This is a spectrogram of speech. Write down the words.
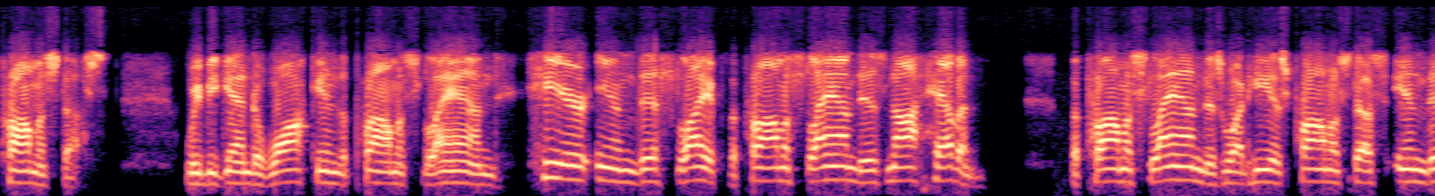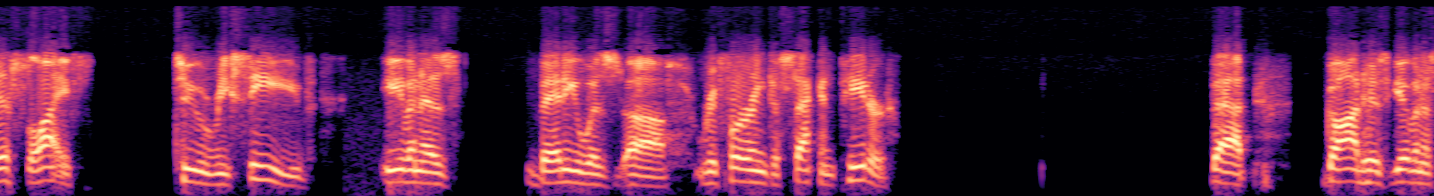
promised us. We begin to walk in the promised land here in this life. The promised land is not heaven. The promised land is what He has promised us in this life to receive, even as Betty was uh, referring to Second Peter, that God has given us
